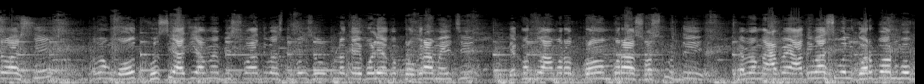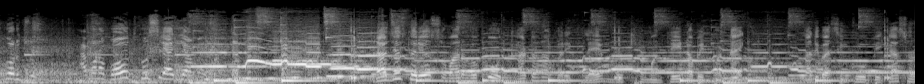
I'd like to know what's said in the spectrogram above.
ଜିଲ୍ଲାରୁ ଆସିଛି ଏବଂ ବହୁତ ଖୁସି ଆଜି ଆମେ ବିଶ୍ୱ ଆଦିବାସୀ ଦିବସ ଉପଲକ୍ଷେ ଏଭଳି ଏକ ପ୍ରୋଗ୍ରାମ୍ ହେଇଛି ଦେଖନ୍ତୁ ଆମର ପରମ୍ପରା ସଂସ୍କୃତି ଏବଂ ଆମେ ଆଦିବାସୀ ବୋଲି ଗର୍ବ ଅନୁଭବ କରୁଛୁ ଆପଣ ବହୁତ ଖୁସି ଆଜି ଆମେ ରାଜ୍ୟସ୍ତରୀୟ ସମାରୋହକୁ ଉଦ୍ଘାଟନ କରିଥିଲେ ମୁଖ୍ୟମନ୍ତ୍ରୀ ନବୀନ ପଟ୍ଟନାୟକ ଆଦିବାସୀଙ୍କୁ ବିକାଶର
